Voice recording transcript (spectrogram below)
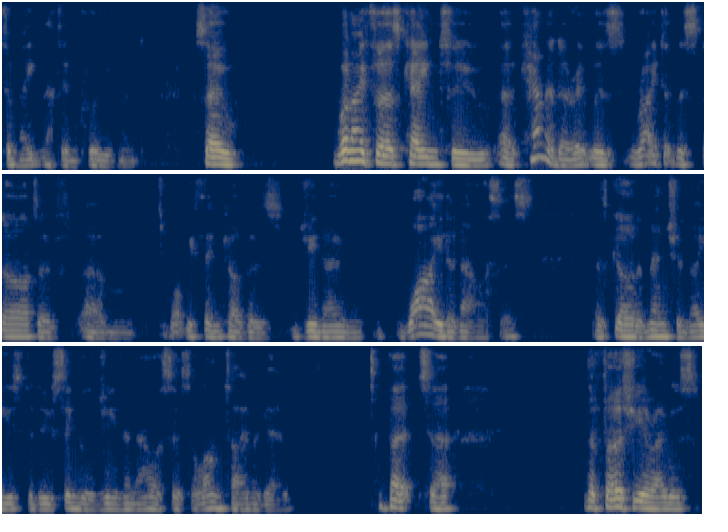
to make that improvement. So when I first came to uh, Canada, it was right at the start of um, what we think of as genome wide analysis. As Ghader mentioned, I used to do single gene analysis a long time ago. But uh, the first year I was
